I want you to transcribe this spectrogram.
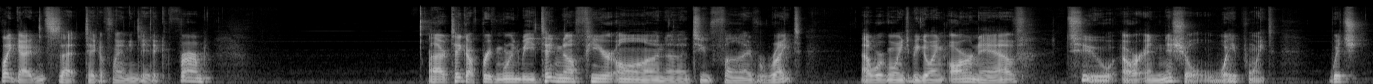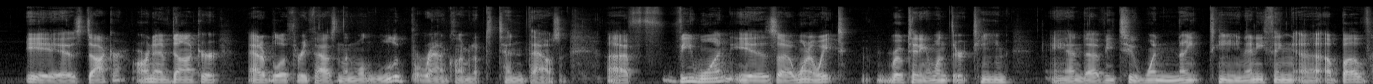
Flight guidance set. Takeoff landing data confirmed. Our takeoff briefing, we're going to be taking off here on uh, 25 right. Uh, we're going to be going RNAV to our initial waypoint, which is Docker, RNAV Docker, at or below 3,000, then we'll loop around, climbing up to 10,000. Uh, V1 is uh, 108, rotating at 113, and uh, V2 119. Anything uh, above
